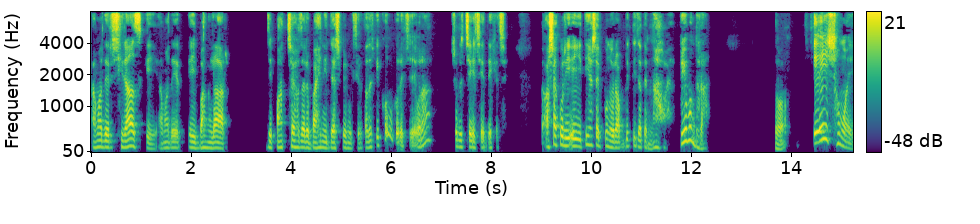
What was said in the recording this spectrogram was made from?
আমাদের সিরাজকে, আমাদের এই বাংলার যে পাঁচ ছয় হাজারের বাহিনী দেশপ্রেমিক ছিল, তাদেরকে খুন করেছে, ওরা শুধু চেয়ে চেয়ে দেখেছে। আশা করি এই ইতিহাসের পুনরাবৃত্তি যাতে না হয়। প্রিয় বন্ধুরা, তো এই সময়ে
